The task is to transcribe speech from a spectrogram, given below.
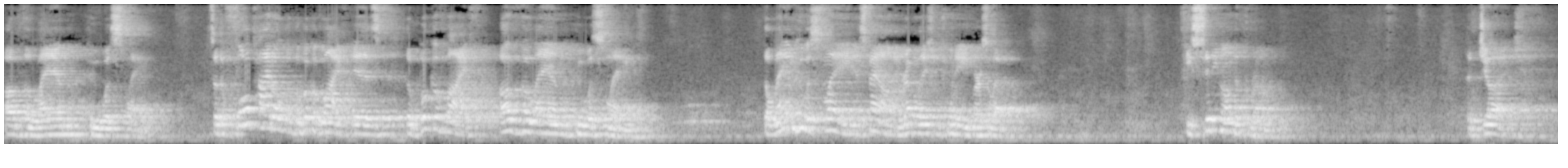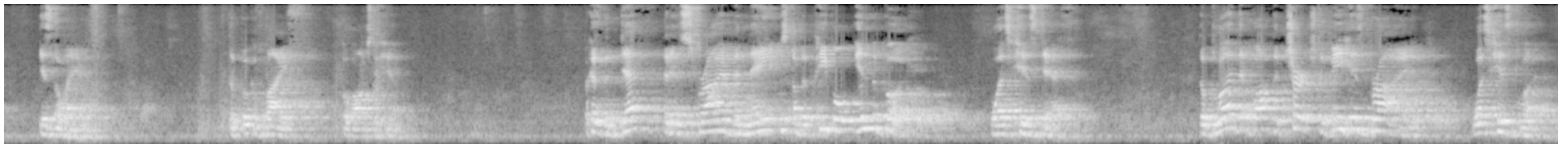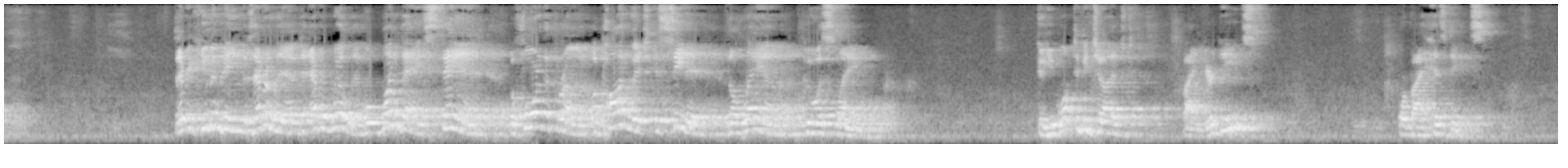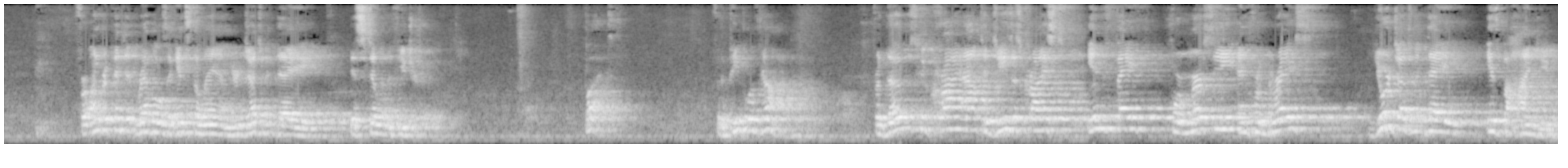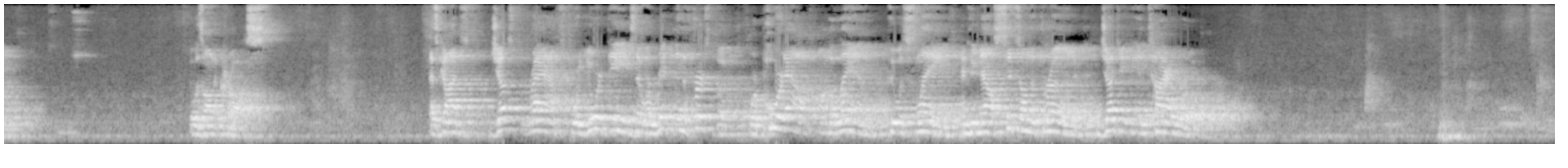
of the Lamb who was slain. So the full title of the book of life is The Book of Life of the Lamb who was slain. The Lamb who was slain is found in Revelation 20, verse 11. He's sitting on the throne. The judge is the Lamb. The book of life belongs to him. Because the death that inscribed the names of the people in the book was his death. The blood that bought the church to be his bride was his blood. That every human being that has ever lived and ever will live will one day stand before the throne upon which is seated the Lamb who was slain. Do you want to be judged by your deeds or by his deeds? For unrepentant rebels against the Lamb, your judgment day is still in the future. For the people of God, for those who cry out to Jesus Christ in faith for mercy and for grace, your judgment day is behind you. It was on the cross. As God's just wrath for your deeds that were written in the first book were poured out on the Lamb who was slain and who now sits on the throne judging the entire world.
